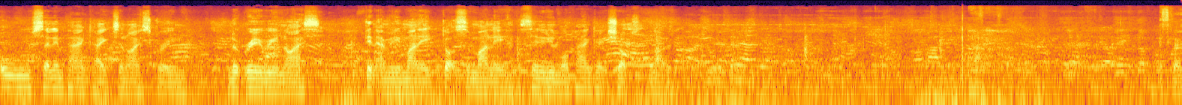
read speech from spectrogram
all selling pancakes and ice cream. Looked really, really nice. Didn't have any money, got some money. Have I seen any more pancake shops? No. This way.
